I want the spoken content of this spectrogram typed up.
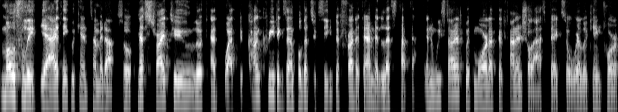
Mostly. Yeah i think we can sum it up. So let's try to look at what the concrete example that succeed the fraud attempt and let's stop that. And we started with more like the financial aspect. So we're looking for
